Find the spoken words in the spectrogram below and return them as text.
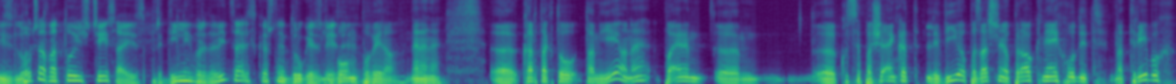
Izloča pa to iz česa, iz predilnih bradavic ali iz kakšne druge žleze. Bom povedal. Ne, ne, ne. Uh, kar tako tam jejo, ne? po enem, um, uh, ko se pa še enkrat levijo, pa začnejo prav k njej hoditi na trebuh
